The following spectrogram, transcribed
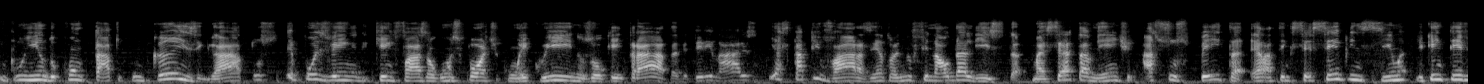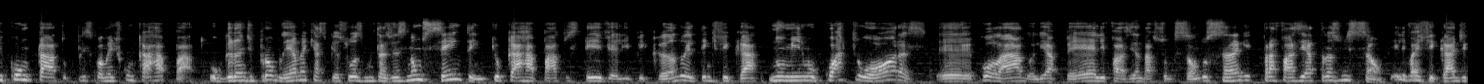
incluindo contato com cães e gatos. Depois vem quem faz algum esporte com equinos ou quem trata, veterinários, e as capivaras entram ali no final da lista. Mas certamente a suspeita ela tem que ser sempre em cima de quem teve contato, principalmente com carrapato. O grande problema é que as pessoas muitas vezes não sentem que o carrapato esteve ali picando, ele tem que ficar no mínimo quatro horas é, colado ali à pele, fazendo a sucção do sangue para fazer a transmissão. Ele vai ficar de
